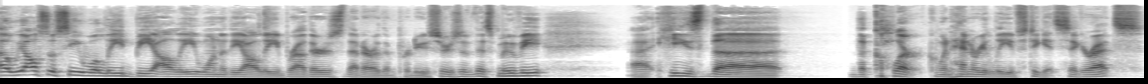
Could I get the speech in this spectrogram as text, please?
Uh, we also see Waleed B. Ali, one of the Ali brothers that are the producers of this movie. Uh, he's the the clerk when Henry leaves to get cigarettes.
